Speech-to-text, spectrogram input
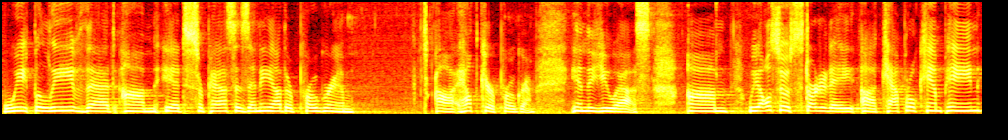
We believe that um, it surpasses any other program uh, healthcare program in the U.S. Um, we also started a uh, capital campaign,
